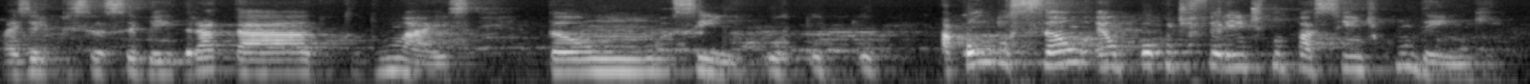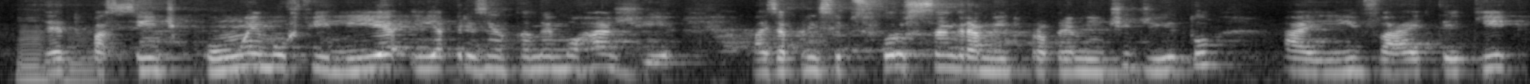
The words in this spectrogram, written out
mas ele precisa ser bem hidratado, tudo mais. Então, assim, o, o, a condução é um pouco diferente do paciente com dengue, uhum. né? Do uhum. paciente com hemofilia e apresentando hemorragia. Mas, a princípio, se for o sangramento propriamente dito, aí vai ter que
